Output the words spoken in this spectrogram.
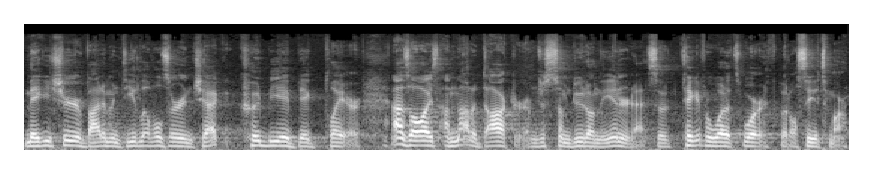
making sure your vitamin D levels are in check could be a big player. As always, I'm not a doctor, I'm just some dude on the internet, so take it for what it's worth, but I'll see you tomorrow.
